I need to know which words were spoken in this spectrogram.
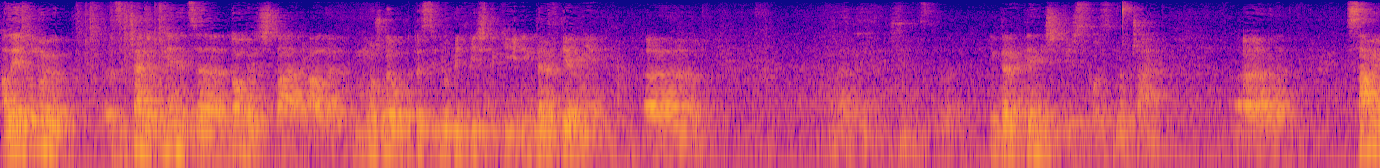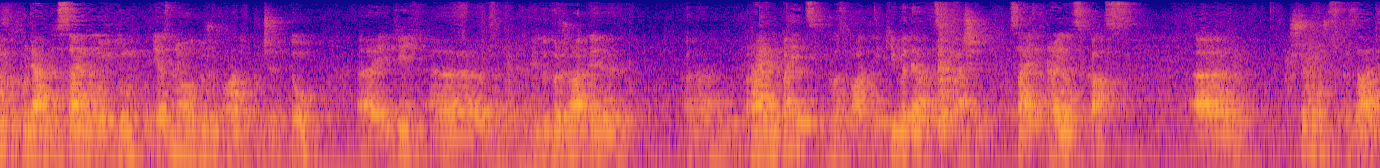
Але я думаю, звичайно, книги це добре читати, але можливо хтось любить більш такі інтерактивні, е, е, інтерактивніший більш спосіб навчання. Е, самий популярний сайт, на мою думку, я з нього дуже багато почерпнув, е, який, е, відображає Райан Бейтс, його звати, який веде цей перший сайт RailsCast. Що я можу сказати?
